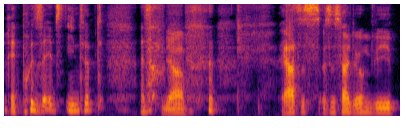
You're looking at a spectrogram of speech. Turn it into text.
Red Bull selbst ihn tippt. Also, ja. Ja, es ist, es ist halt irgendwie,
